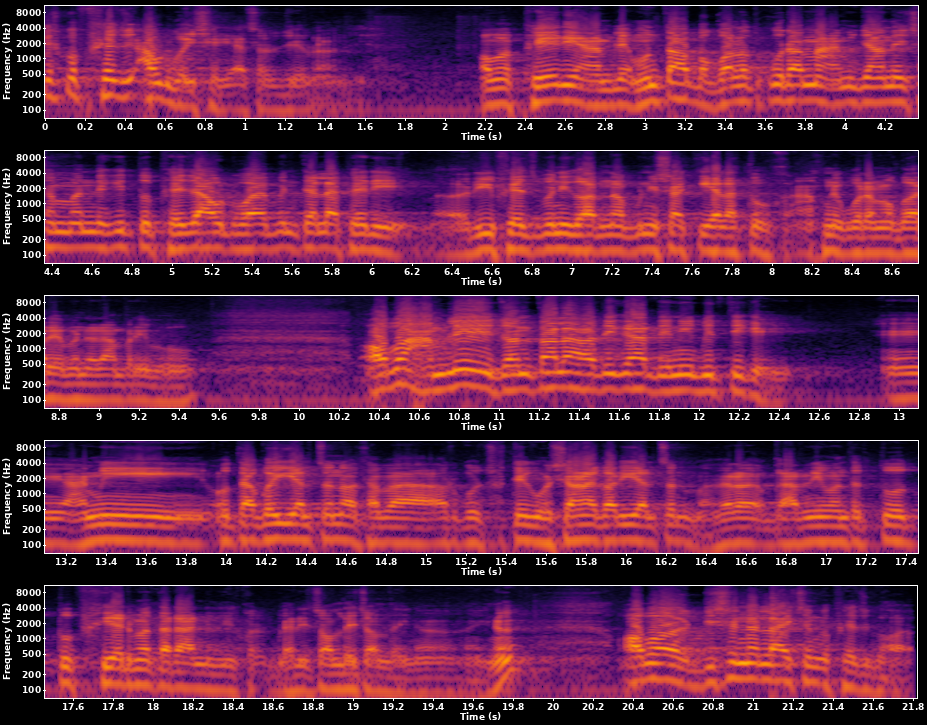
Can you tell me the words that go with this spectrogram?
त्यसको फेज आउट भइसकेको छ जीवनजी अब फेरि हामीले हुन त अब गलत कुरामा हामी जाँदैछौँ भनेदेखि त्यो फेज आउट भयो भने त्यसलाई फेरि रिफेज पनि गर्न पनि सकिएला त्यो आफ्नो कुरामा गऱ्यो भने राम्रै भयो। अब हामीले जनतालाई अधिकार दिने बित्तिकै हामी उता गइहाल्छन् अथवा अर्को छुट्टै घोषणा गरिहाल्छन् भनेर गर्ने भने त त्यो त्यो फेयरमा त राजनीति धेरै चल्दै चल्दैन होइन? अब डिसेन्ट्रलाइजेसनको फेज गयो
